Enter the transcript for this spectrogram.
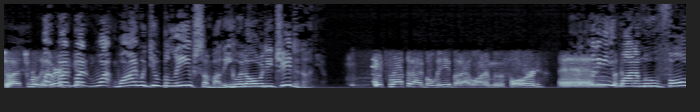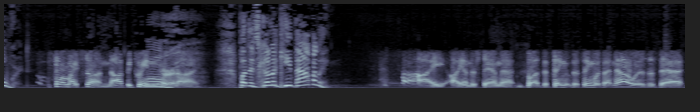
So that's really But, weird. but, but what, why would you believe somebody who had already cheated on you? It's not that I believe, but I want to move forward. And What do you mean you want to move forward? For my son, not between Oh. her and I. But it's going to keep happening. I I understand that, but the thing the thing with that now is is that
